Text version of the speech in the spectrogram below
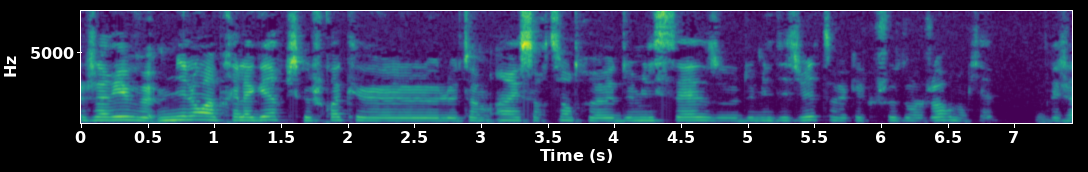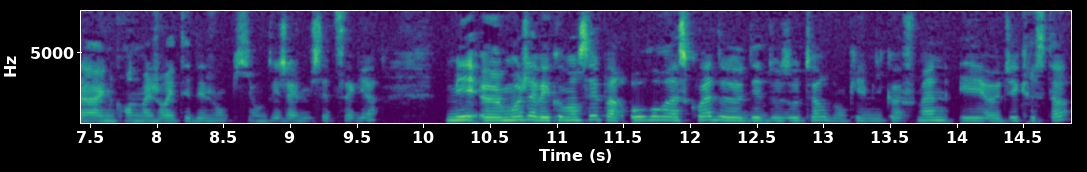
J'arrive mille ans après la guerre, puisque je crois que le tome 1 est sorti entre 2016 et 2018, quelque chose dans le genre, donc il y a déjà une grande majorité des gens qui ont déjà lu cette saga. Mais euh, moi, j'avais commencé par Aurora Squad euh, des deux auteurs, donc Amy Kaufman et euh, Jay Christa.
